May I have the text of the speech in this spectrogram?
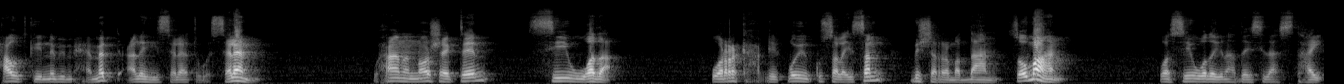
xawdkii nebi maxamed calayhi salaatu wassalaam. Waxaana noo sheegteen sii wada wararka xaqiiqooyin ku salaysan bisha ramadaan. Soo maahan waa sii wadayna hadday sidaas tahay.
